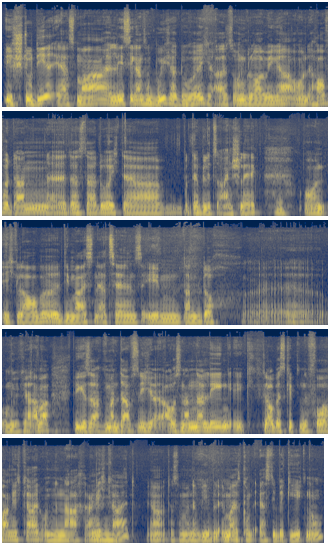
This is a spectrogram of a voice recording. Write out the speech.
ich studiere erstmal, lese die ganzen Bücher durch als Ungläubiger und hoffe dann, äh, dass dadurch der, der Blitz einschlägt. Ja. Und ich glaube, die meisten erzählen es eben dann doch äh, umgekehrt. Aber wie gesagt, man darf es nicht auseinanderlegen. Ich glaube, es gibt eine Vorrangigkeit und eine Nachrangigkeit. Mhm. Ja, das haben wir in der Bibel immer. Es kommt erst die Begegnung.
